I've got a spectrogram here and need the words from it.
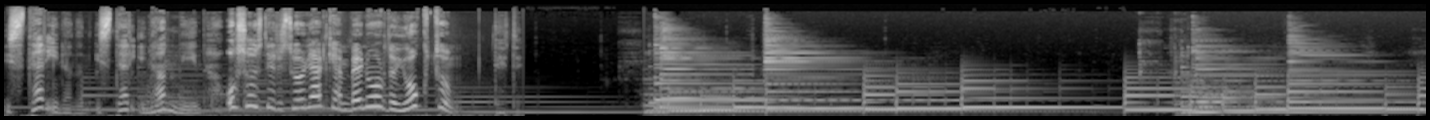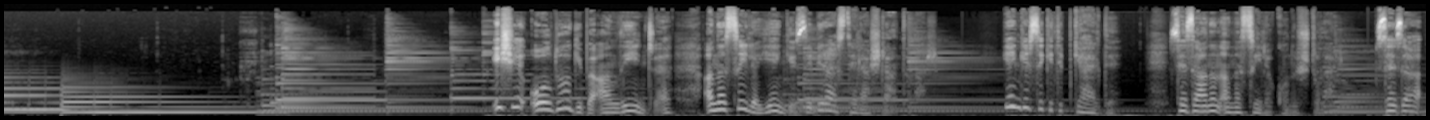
İster inanın ister inanmayın o sözleri söylerken ben orada yoktum dedi. İşi olduğu gibi anlayınca anasıyla yengesi biraz telaşlandılar. Yengesi gidip geldi. Seza'nın anasıyla konuştular. Seza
